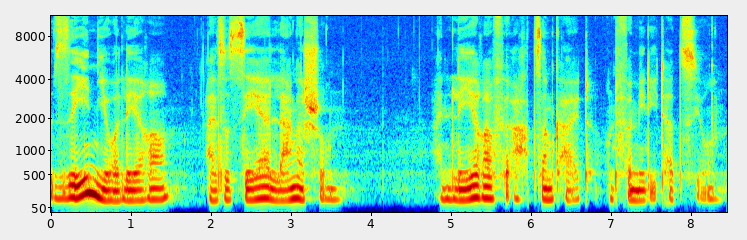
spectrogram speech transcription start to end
Seniorlehrer, also sehr lange schon, ein Lehrer für Achtsamkeit und für Meditation.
